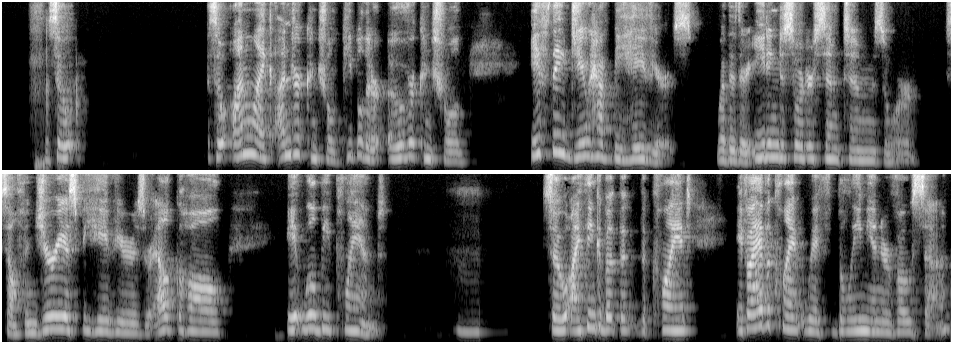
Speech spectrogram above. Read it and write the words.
so, so unlike under controlled people that are over controlled, if they do have behaviors, whether they're eating disorder symptoms or self injurious behaviors or alcohol, it will be planned. Mm-hmm. So I think about the, the client. If I have a client with bulimia nervosa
